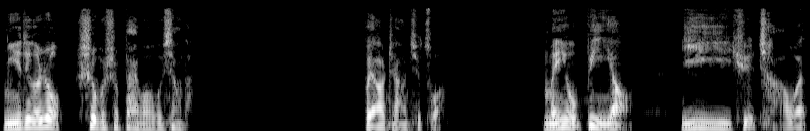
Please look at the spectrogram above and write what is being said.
你这个肉是不是拜过偶像的？”不要这样去做，没有必要一一去查问，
